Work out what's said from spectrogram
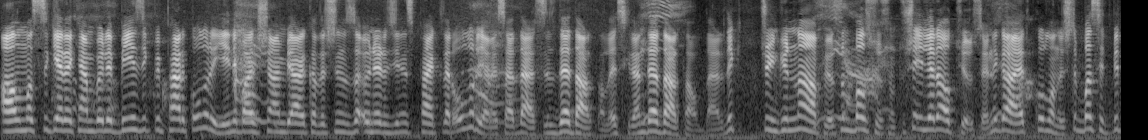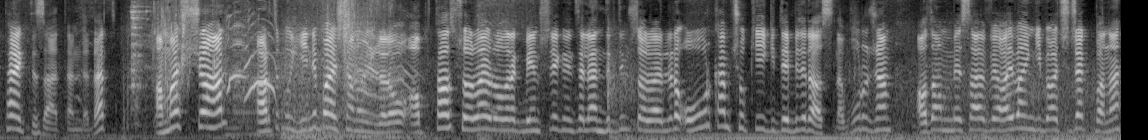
alması gereken böyle basic bir perk olur ya yeni başlayan bir arkadaşınıza önereceğiniz perkler olur ya mesela dersiniz Dead Art al. Eskiden Dead Art al derdik. Çünkü ne yapıyorsun? Basıyorsun tuşa ileri atıyor seni. Gayet kullanışlı. Basit bir perkti zaten Dead Art. Ama şu an artık o yeni başlayan oyunculara o aptal Survivor olarak benim sürekli nitelendirdiğim Survivor'lara Overcome çok iyi gidebilir aslında. Vuracağım adam mesafe hayvan gibi açacak bana.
